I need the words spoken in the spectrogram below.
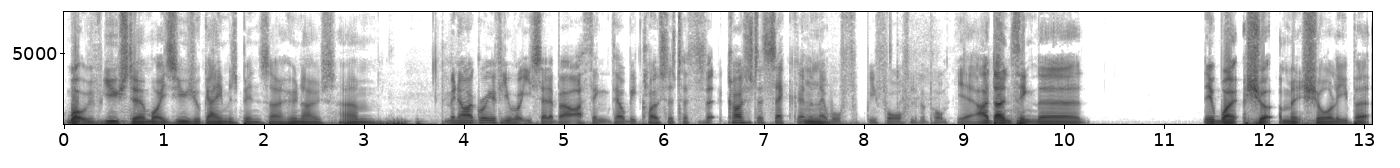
what we've used to and what his usual game has been. So who knows? Um, I mean, I agree with you what you said about. I think they'll be closer to th- closer to second than Mm. they will f- be fourth. Liverpool. Yeah, I don't think the it won't. Sure, I mean, surely, but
